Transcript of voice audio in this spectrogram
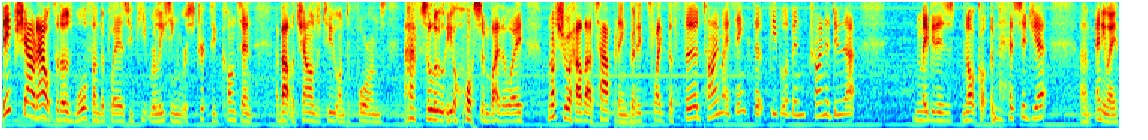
big shout out to those War Thunder players who keep releasing restricted content about the Challenger 2 onto forums. Absolutely awesome, by the way. I'm not sure how that's happening, but it's like the third time, I think, that people have been trying to do that maybe they just not got the message yet. Um, anyway,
